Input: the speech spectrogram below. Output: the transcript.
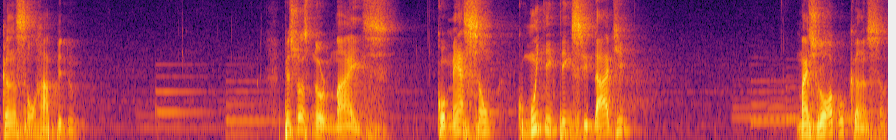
cansam rápido. Pessoas normais começam com muita intensidade mas logo cansam.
